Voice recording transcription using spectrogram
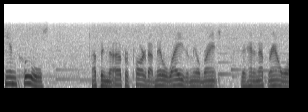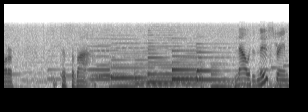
10 pools up in the upper part, about middle ways of Mill Branch, that had enough groundwater to survive. Now with the new stream,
